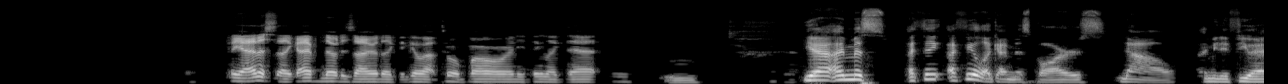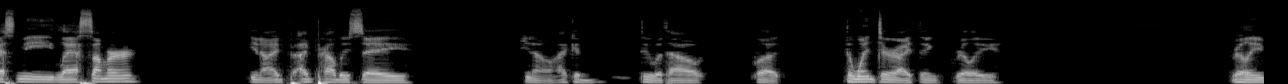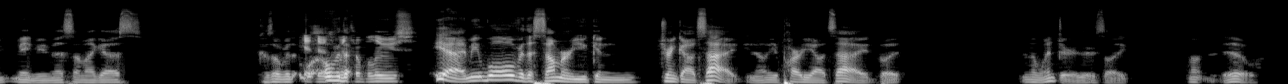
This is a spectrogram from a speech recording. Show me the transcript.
Yeah, I just like I have no desire like to go out to a bar or anything like that. Mm. Yeah, I miss. I think I feel like I miss bars now. I mean, if you asked me last summer, you know, I'd I'd probably say, you know, I could do without, but the winter, I think, really, really made me miss them. I guess because over the over the blues. yeah, I mean, well, over the summer you can drink outside, you know, you party outside, but in the winter there's like nothing to do.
